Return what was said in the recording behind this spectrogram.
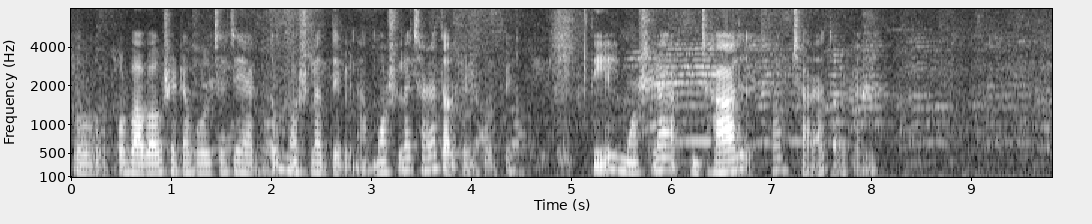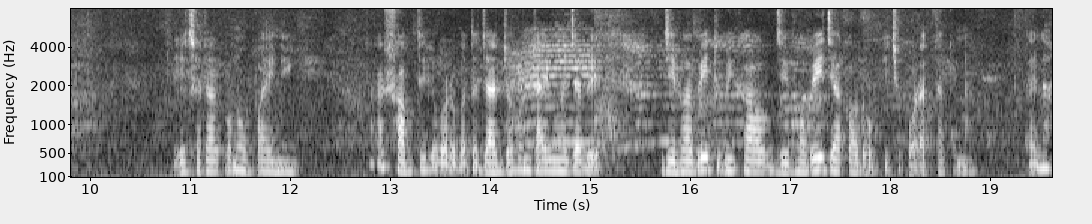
তো ওর বাবাও সেটা বলছে যে একদম মশলা দেবে না, মশলা ছাড়া তরকারি করবে। তেল, মশলা, ঝাল সব ছাড়া তরকারি। এছাড়া আর কোনো উপায় নেই। আর সব থেকে বড়ো কথা, যার যখন টাইম হয়ে যাবে, যেভাবেই তুমি খাও, যেভাবেই যা করো, কিছু করার থাকে না, তাই না?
